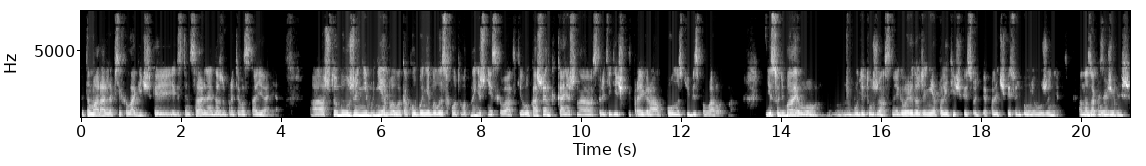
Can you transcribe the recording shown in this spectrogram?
это морально-психологическое и экзистенциальное даже противостояние. А что бы уже ни, не было, какой бы ни был исход вот нынешней схватки, Лукашенко, конечно, стратегически проиграл полностью бесповоротно. И судьба его будет ужасна. Я говорю даже не о политической судьбе. Политической судьбы у него уже нет. Она не закончилась.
